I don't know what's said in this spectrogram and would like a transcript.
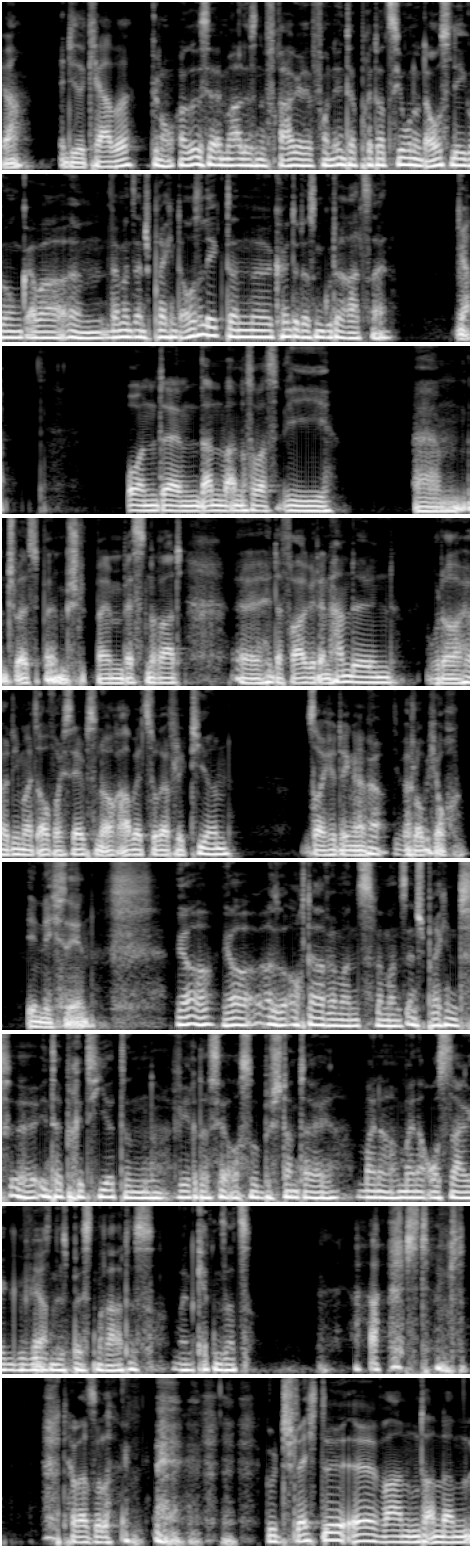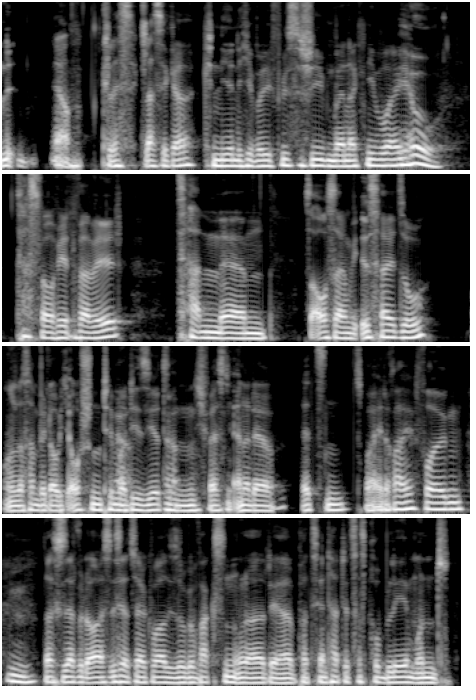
ja, in diese Kerbe. Genau, also ist ja immer alles eine Frage von Interpretation und Auslegung, aber ähm, wenn man es entsprechend auslegt, dann äh, könnte das ein guter Rat sein. Ja. Und ähm, dann war noch sowas wie ähm, beim, beim besten Rat, äh, hinterfrage dein Handeln oder hör niemals auf, euch selbst und eure Arbeit zu reflektieren. Solche Dinge, ja. die wir, glaube ich, auch ähnlich sehen. Ja, ja, also auch da, wenn man es wenn man's entsprechend äh, interpretiert, dann wäre das ja auch so Bestandteil meiner, meiner Aussage gewesen ja. des besten Rates, mein Kettensatz. Stimmt. Der war so lang. Gut, schlechte äh, waren unter anderem, ja, Klass Klassiker, Knie nicht über die Füße schieben bei einer Kniebeuge. Jo. Das war auf jeden Fall wild. Dann ähm, so Aussagen wie ist halt so. Und das haben wir, glaube ich, auch schon thematisiert ja, ja. in, ich weiß nicht, einer der letzten zwei, drei Folgen, mhm. dass gesagt wird, oh, es ist jetzt ja quasi so gewachsen oder der Patient hat jetzt das Problem und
